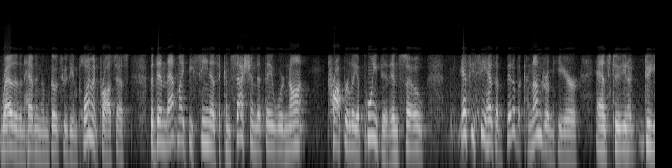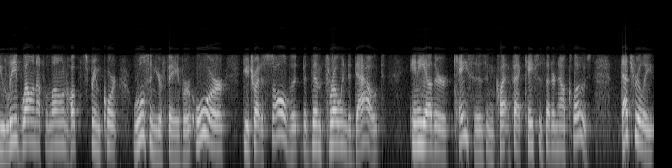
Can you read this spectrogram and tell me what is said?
rather than having them go through the employment process but then that might be seen as a concession that they were not properly appointed. And so SEC has a bit of a conundrum here as to, you know, do you leave well enough alone, hope the Supreme Court rules in your favor, or do you try to solve it but then throw into doubt any other cases, in fact, cases that are now closed? That's really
